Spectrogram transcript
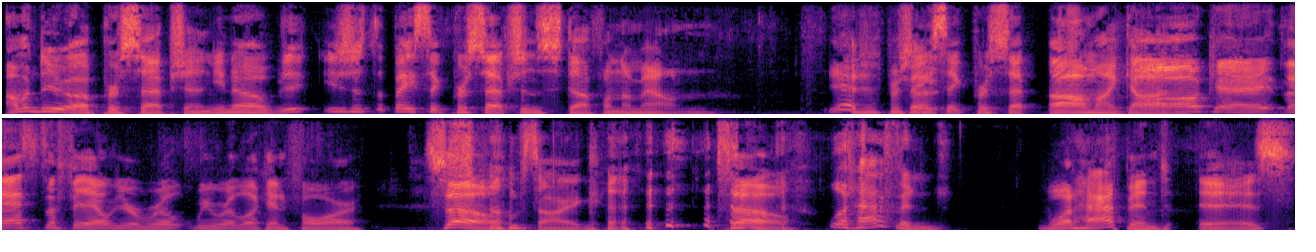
I'm gonna do a perception. You know, it's just the basic perception stuff on the mountain. Yeah, just percent. Basic percep. Oh my god! Okay, that's the failure we're, we were looking for. So, I'm sorry. guys. so what happened? what happened is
